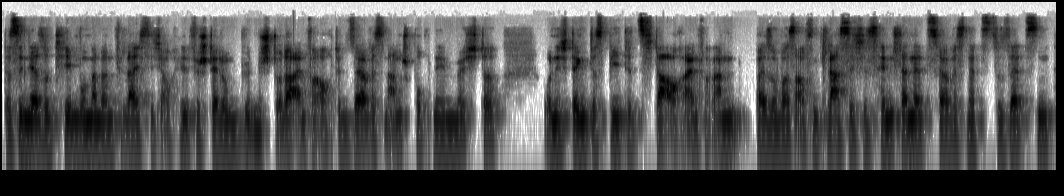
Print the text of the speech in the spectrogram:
Das sind ja so Themen, wo man dann vielleicht sich auch Hilfestellung wünscht oder einfach auch den Service in Anspruch nehmen möchte. Und ich denke, das bietet sich da auch einfach an, bei sowas auf ein klassisches Händlernetz, Servicenetz zu setzen,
